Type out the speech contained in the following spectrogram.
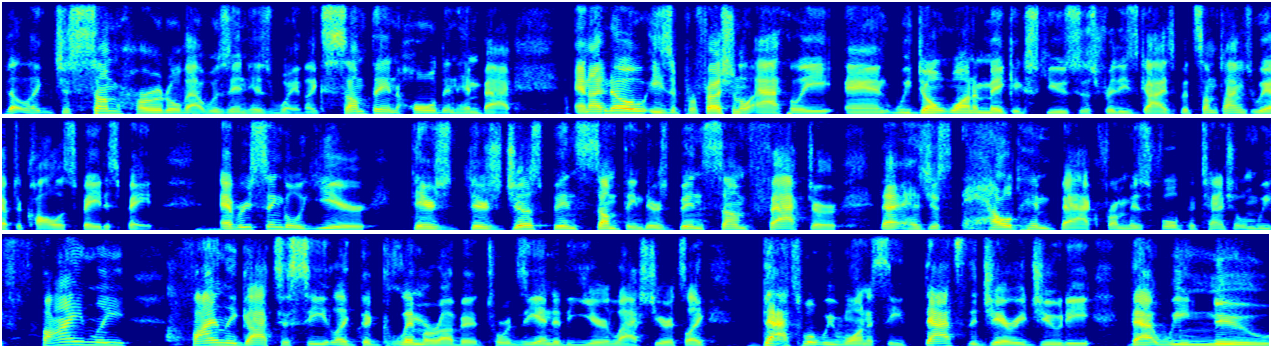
that, like, just some hurdle that was in his way, like something holding him back. And I know he's a professional athlete and we don't want to make excuses for these guys, but sometimes we have to call a spade a spade. Every single year, there's there's just been something. There's been some factor that has just held him back from his full potential. And we finally finally got to see like the glimmer of it towards the end of the year last year. It's like that's what we want to see. That's the Jerry Jeudy that we knew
